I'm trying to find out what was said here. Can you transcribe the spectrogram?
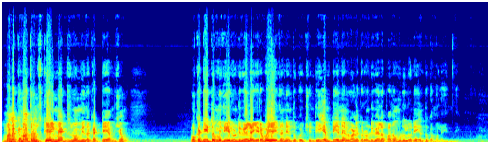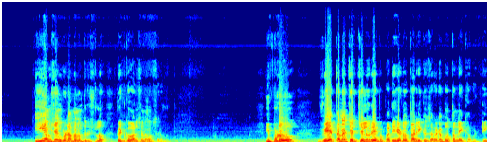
మనకు మాత్రం స్కేల్ మ్యాక్సిమం మీద కట్టే అంశం ఒకటి తొమ్మిది రెండు వేల ఇరవై ఐదు అని ఎందుకు వచ్చింది? ఎంటీఎన్ఎల్ వాళ్ళకు రెండు వేల పదమూడులోనే ఎందుకు అమలైంది? ఈ అంశం కూడా మనం దృష్టిలో పెట్టుకోవాల్సిన అవసరం ఉంది. ఇప్పుడు వేతన చర్చలు రేపు పదిహేడో తారీఖు జరగబోతున్నాయి కాబట్టి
